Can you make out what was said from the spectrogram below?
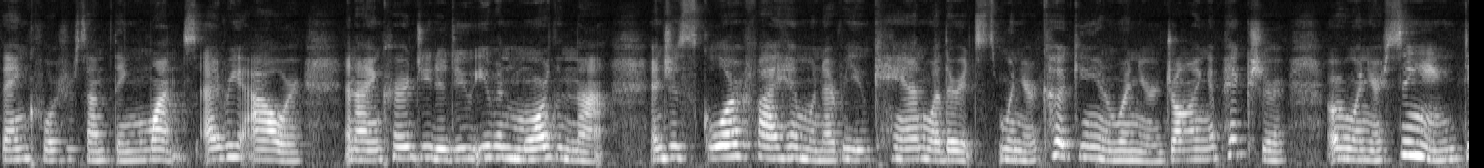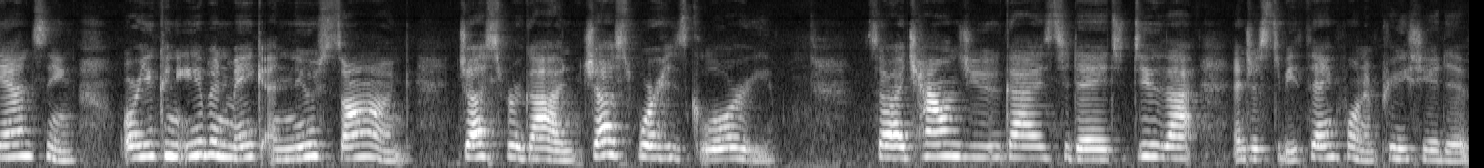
thankful for something once every hour, and I encourage you to do even more than that. And just glorify Him whenever you can, whether it's when you're cooking or when you're drawing a picture or when you're singing, dancing, or you can even make a new song just for God, just for His glory. So I challenge you guys today to do that and just to be thankful and appreciative.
